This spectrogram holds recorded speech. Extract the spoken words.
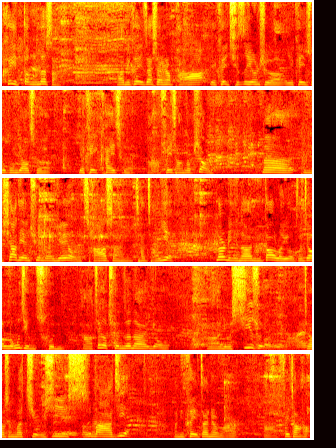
可以登的山，啊，你可以在山上爬，也可以骑自行车，也可以坐公交车，也可以开车啊，非常的漂亮。那你夏天去呢，也有茶山产茶叶，那里呢，你到了有个叫龙井村啊，这个村子呢有啊有溪水，叫什么九溪十八涧啊，你可以在那玩啊，非常好。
